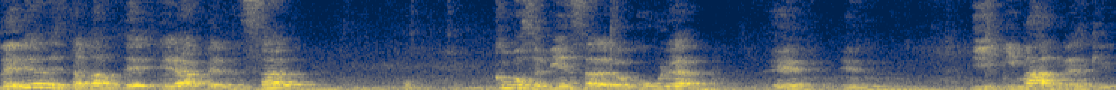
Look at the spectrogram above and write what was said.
La idea de esta parte era pensar cómo se piensa la locura en, en- y, y que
